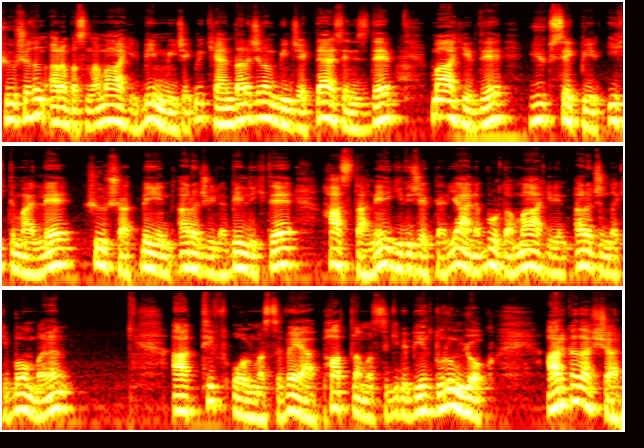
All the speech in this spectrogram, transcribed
Kürşat'ın arabasına Mahir binmeyecek mi? Kendi aracına mı binecek derseniz de Mahir de yüksek bir ihtimalle Kürşat Bey'in aracıyla birlikte hastaneye gidecekler. Yani burada Mahir'in aracındaki bombanın aktif olması veya patlaması gibi bir durum yok. Arkadaşlar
